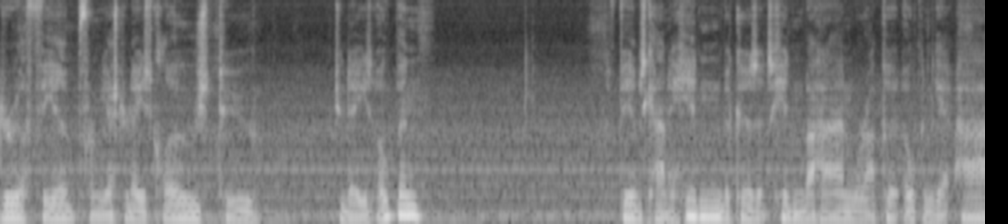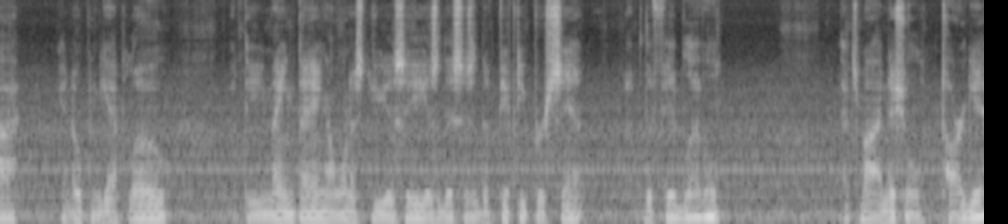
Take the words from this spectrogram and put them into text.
drew a fib from yesterday's close to today's open fib's kind of hidden because it's hidden behind where I put open gap high and open gap low. But the main thing I want us you to see is this is the 50% of the fib level. That's my initial target.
